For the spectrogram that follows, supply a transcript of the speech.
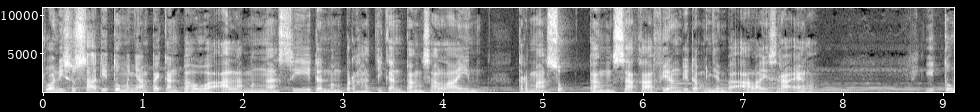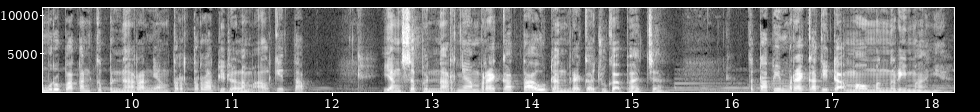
Tuhan Yesus saat itu menyampaikan bahwa Allah mengasihi dan memperhatikan bangsa lain, termasuk bangsa kafir yang tidak menyembah Allah Israel. Itu merupakan kebenaran yang tertera di dalam Alkitab, yang sebenarnya mereka tahu dan mereka juga baca, tetapi mereka tidak mau menerimanya.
